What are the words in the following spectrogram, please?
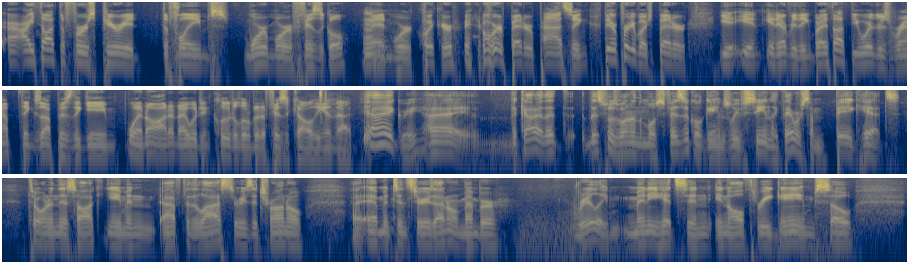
I thought the first period the Flames were more physical mm-hmm. and were quicker and were better passing. They were pretty much better in, in, in, everything. But I thought the Oilers ramped things up as the game went on, and I would include a little bit of physicality in that. Yeah, I agree. I, the guy that this was one of the most physical games we've seen. Like there were some big hits thrown in this hockey game. And after the last series, the Toronto uh, Edmonton series, I don't remember really many hits in, in all three games. So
